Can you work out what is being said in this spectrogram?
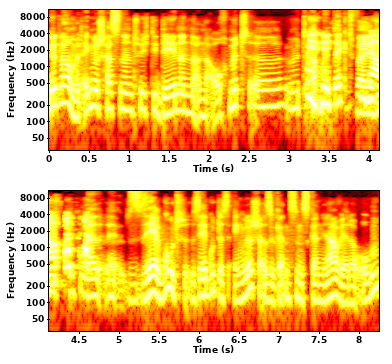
genau, mit Englisch hast du natürlich die Dänen dann auch mit, äh, mit abgedeckt, weil genau. die sprechen ja äh, sehr gut, sehr gutes Englisch, also ganz in Skandinavier da oben.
